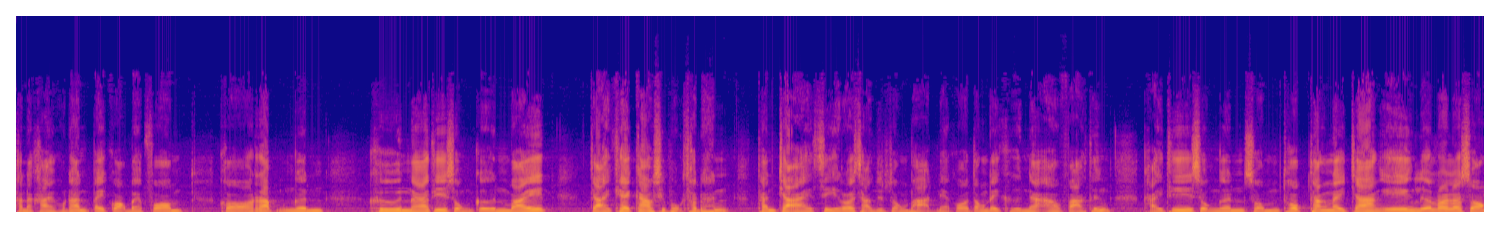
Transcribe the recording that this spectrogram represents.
ธนาคารของท่านไปกรอกแบบฟอร์ม ขอรับเงินคืนนะที่ส่งเกินไว้ จ่ายแค่ 96 เท่านั้น ท่านจ่าย 432 บาทเนี่ยก็ต้องได้คืนนะเอาฝากถึงใครที่ส่งเงินสมทบทั้งในจ้างเอง เหลือร้อยละสอง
